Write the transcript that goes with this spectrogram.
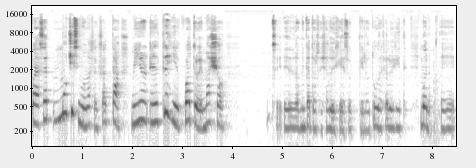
Para ser muchísimo más exacta, vinieron el 3 y el 4 de mayo. Del 2014, ya lo dije eso, pelotuda, ya lo dijiste. Bueno, eh,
